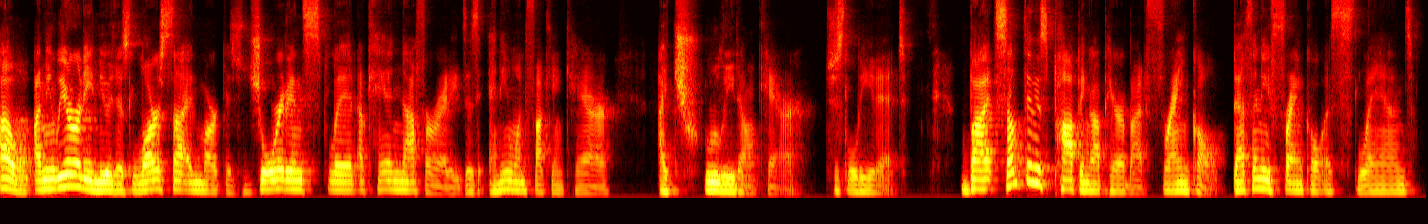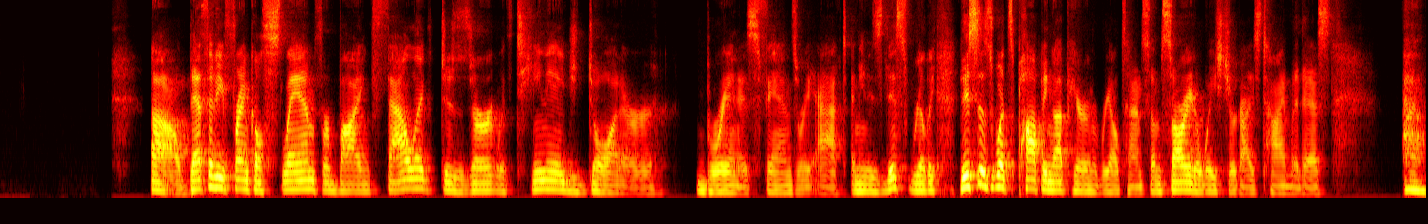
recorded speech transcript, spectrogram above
Oh, I mean, we already knew this. Larsa and Marcus Jordan split. Okay, enough already. Does anyone fucking care? I truly don't care. Just leave it. But something is popping up here about Frankel. Bethenny Frankel is slammed. Oh, Bethenny Frankel slammed for buying phallic dessert with teenage daughter. Bryn as fans react. I mean, is this really? This is what's popping up here in real time. So I'm sorry to waste your guys' time with this. Oh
